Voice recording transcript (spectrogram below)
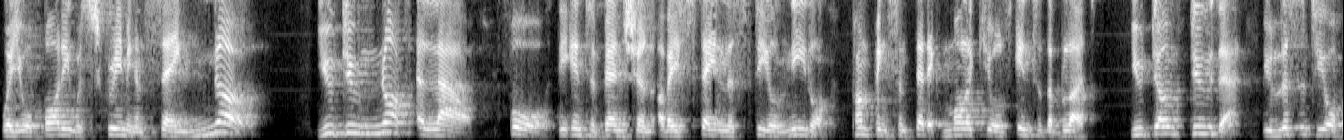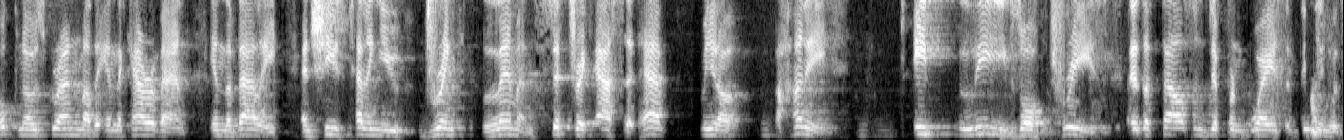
where your body was screaming and saying, "No, you do not allow." For the intervention of a stainless steel needle pumping synthetic molecules into the blood. You don't do that. You listen to your hook nosed grandmother in the caravan in the valley, and she's telling you drink lemon, citric acid, have, you know, honey, eat leaves off trees. There's a thousand different ways of dealing with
